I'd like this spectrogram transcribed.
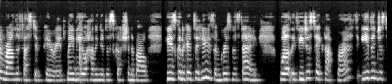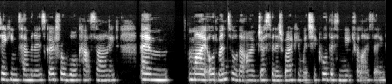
around the festive period. Maybe you're having a discussion about who's going to go to who's on Christmas Day. Well, if you just take that breath, even just taking 10 minutes, go for a walk outside. Um, my old mentor that I've just finished working with, she called this neutralizing.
